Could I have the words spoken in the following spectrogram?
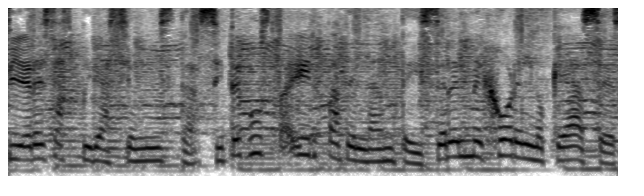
Si eres aspiracionista, si te gusta ir para adelante y ser el mejor en lo que haces,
